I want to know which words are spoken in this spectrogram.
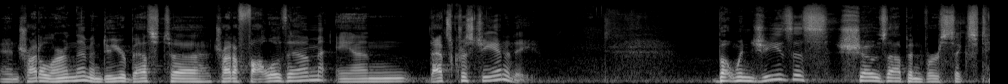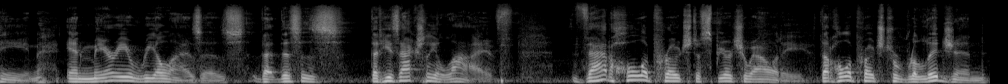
and try to learn them and do your best to try to follow them, and that's Christianity. But when Jesus shows up in verse 16 and Mary realizes that this is that he's actually alive, that whole approach to spirituality, that whole approach to religion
